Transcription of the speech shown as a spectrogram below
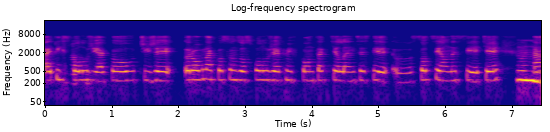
aj tých spolužiakov, čiže rovnako som so spolužiakmi v kontakte len cez tie e, sociálne siete mm-hmm. a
